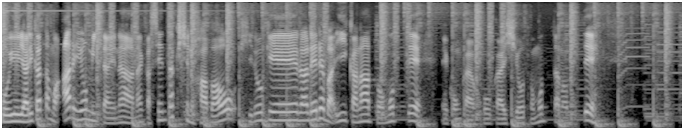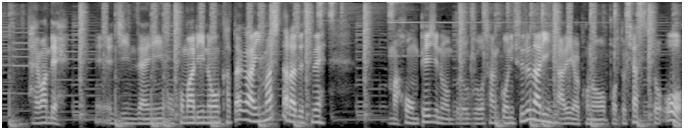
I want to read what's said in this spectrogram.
こういうやり方もあるよみたいな、なんか選択肢の幅を広げられればいいかなと思って、今回は公開しようと思ったので、台湾でえ人材にお困りの方がいましたらですね、まあ、ホームページのブログを参考にするなり、あるいはこのポッドキャストを、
